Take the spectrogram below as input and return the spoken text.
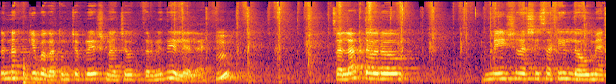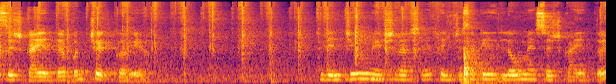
तर नक्की बघा तुमच्या प्रश्नाचे उत्तर मी दिलेलं आहे. चला तर मेष राशीसाठी लव मेसेज काय येते आपण चेक करूया. ज्यांची मेष राशी आहे त्यांच्यासाठी लव मेसेज काय येतोय?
